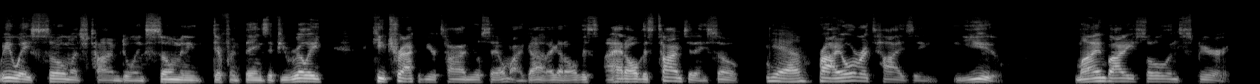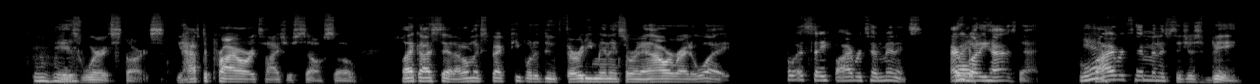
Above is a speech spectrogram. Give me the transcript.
we waste so much time doing so many different things. If you really keep track of your time, you'll say, "Oh my God, I got all this. I had all this time today." So Yeah. prioritizing you, mind, body, soul, and spirit Mhm. is where it starts. You have to prioritize yourself. So, like I said, I don't expect people to do 30 minutes or an hour right away, but let's say five or 10 minutes. Right. Everybody has that. Yeah. Five or 10 minutes to just be,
